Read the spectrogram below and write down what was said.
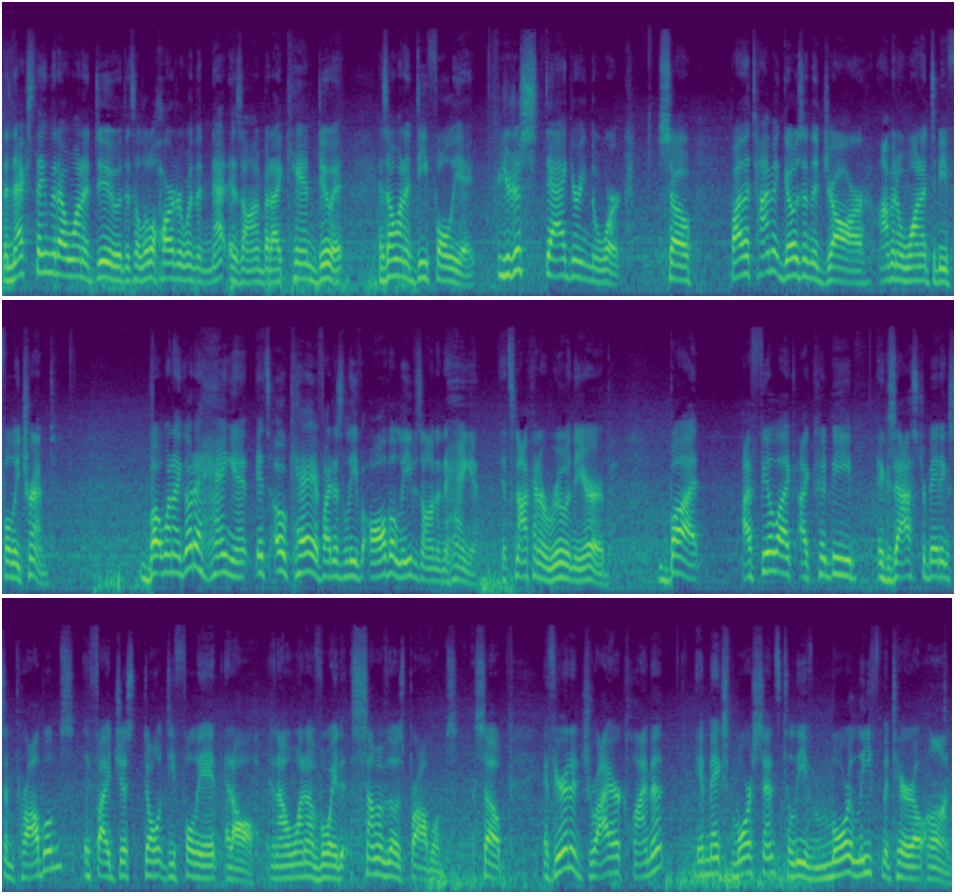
The next thing that I wanna do that's a little harder when the net is on, but I can do it, is I wanna defoliate. You're just staggering the work. So by the time it goes in the jar, I'm gonna want it to be fully trimmed. But when I go to hang it, it's okay if I just leave all the leaves on and hang it. It's not gonna ruin the herb. But I feel like I could be exacerbating some problems if I just don't defoliate at all. And I wanna avoid some of those problems. So if you're in a drier climate, it makes more sense to leave more leaf material on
